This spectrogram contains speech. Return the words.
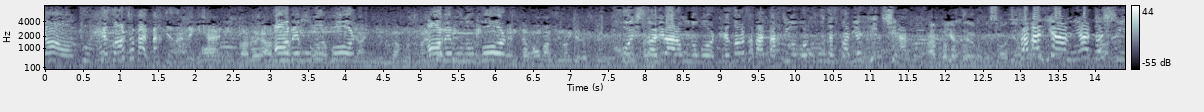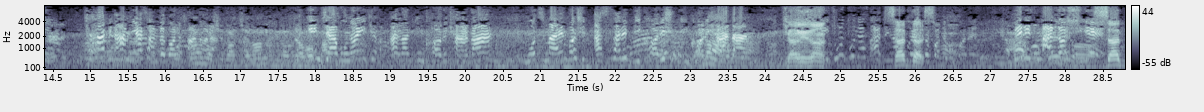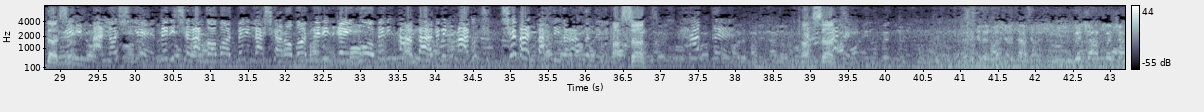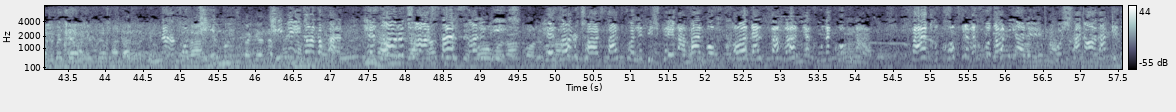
ها تو هزار تا بدبختی زندگی کردیم. برای آبمون رو برد. آبمون رو برد. انتقام از اینا گرفته میشه خوشسالی برامون رو برد. هزار تا بدبختی رو برد. خوزستانی ها هیچی نگفت. فقط یه امنیت داشتیم که همین امنیت هم به باد فنا این. جوانایی که الان این کارو کردن مطمئن باشید از سر بیکاریشون این کارو کردن. دقیقاً. میتون تونست از اینا صد سوء درصد. برید ملاشیه. صد درصد. برید ملاشیه. برید شرقاباد برید لشکرآباد برید ایدو برید منبع ببینید مردم چه- بدبختی دارن زندگی. احسنت حقه. احسنت نه خب کی, میدان رو فرد؟ 1400 سال پیش 1400 سال پیش پیغمبر گفت کاد الفقر یکون کفنا فقر کفر به خدا میاره کشتن آدم که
